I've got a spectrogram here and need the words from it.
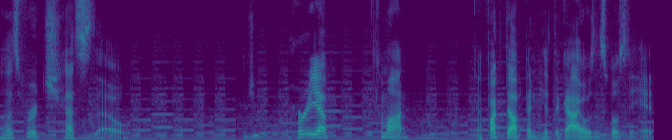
Oh, that's for a chest, though. Would you hurry up? Come on. I fucked up and hit the guy I wasn't supposed to hit.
